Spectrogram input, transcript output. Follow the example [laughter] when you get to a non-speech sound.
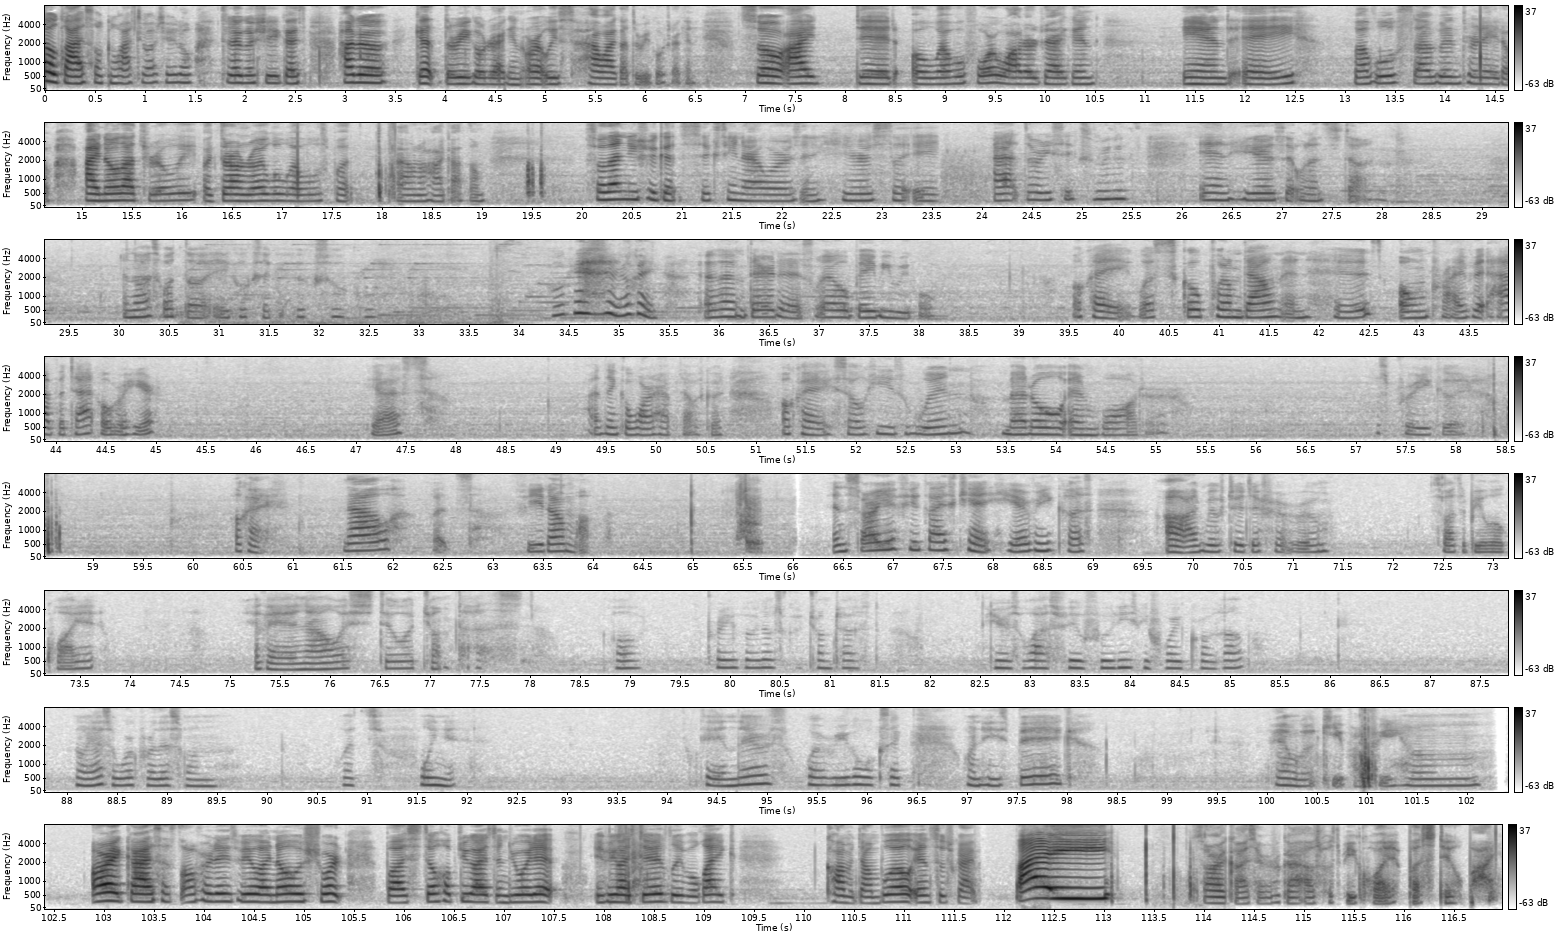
Hello guys, welcome back to our channel. Today I'm going to show you guys how to get the Regal Dragon, or at least how I got the Regal Dragon. So I did a level 4 Water Dragon and a level 7 Tornado. I know that's really, like they're on really low levels, but I don't know how I got them. So then you should get 16 hours, and here's the egg at 36 minutes, and here's it when it's done. And that's what the egg looks like. It looks so cool. Okay, [laughs] okay. And then there it is, little baby Regal. Okay, let's go put him down in his own private habitat over here. Yes. I think a water habitat was good. Okay, so he's wind, metal, and water. That's pretty good. Okay, now let's feed them up. And sorry if you guys can't hear me because uh, I moved to a different room. So I have to be a little quiet. Okay, now let's do a jump test. Oh, pretty good. That was a good jump test. Here's the last few foodies before he grows up. No, he has to work for this one. Let's fling it. Okay, and there's what Regal looks like when he's big. And I'm gonna keep on feeding him. Alright guys, that's all for today's video. I know it was short, but I still hope you guys enjoyed it. If you guys did, leave a like, comment down below, and subscribe. Bye! Sorry guys, I forgot I was supposed to be quiet, but still, bye.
